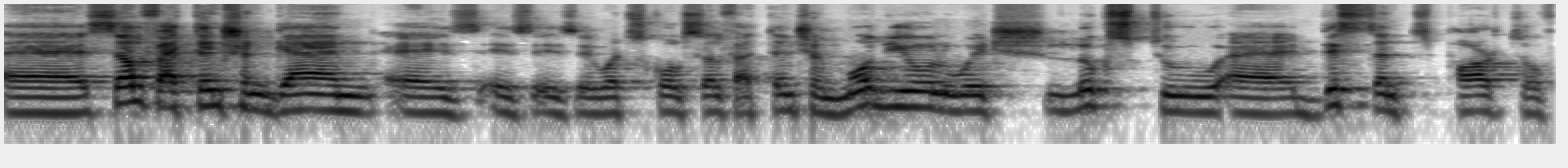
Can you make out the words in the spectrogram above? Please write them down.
uh, self-attention GAN is, is, is what's called self-attention module, which looks to a distant part of,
